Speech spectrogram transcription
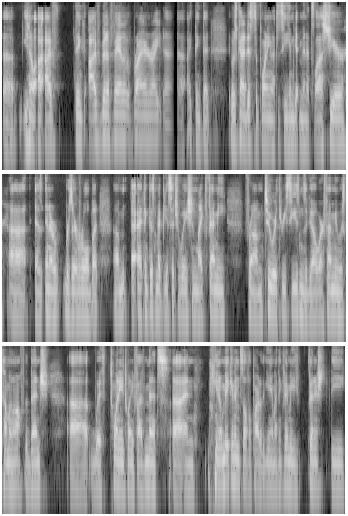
uh, you know I, I've think I've been a fan of Brian Wright. Uh, I think that it was kind of disappointing not to see him get minutes last year uh, as in a reserve role. But um, I think this might be a situation like Femi from two or three seasons ago, where Femi was coming off the bench uh, with 20, 25 minutes uh, and you know making himself a part of the game. I think Femi finished the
